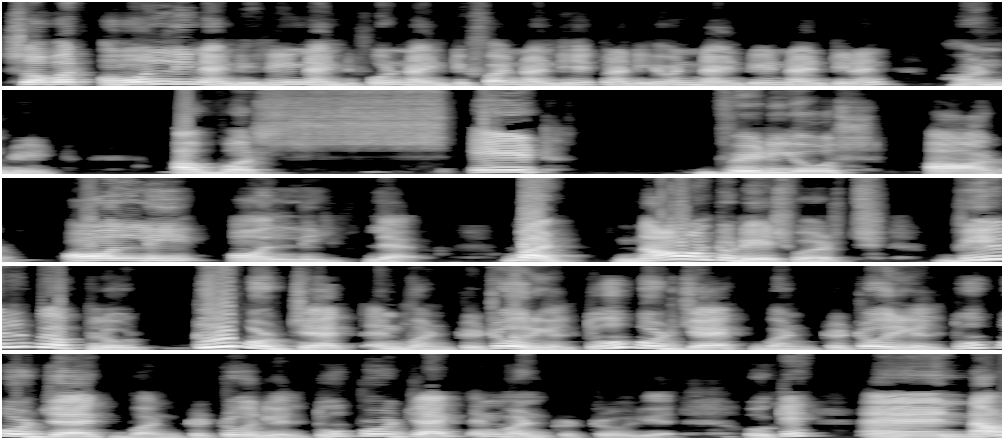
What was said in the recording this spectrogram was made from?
So our only 93, 94, 95, 98, 97, 98, 99, 100. Our 8 videos are only, only left. But now on today's words, we will be upload two project and one tutorial, two project, one tutorial, two project, one tutorial, two project and one tutorial. Okay. And now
